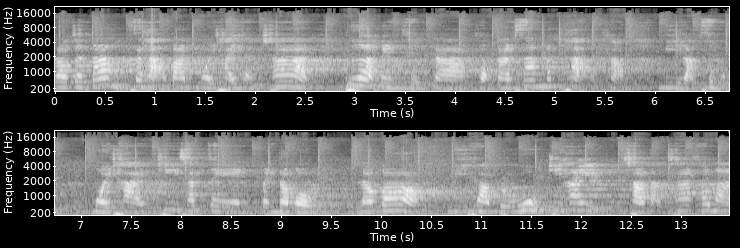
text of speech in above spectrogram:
เราจะตั้งสถาบันมวยไทยแห่งชาติ เพื่อเป็นศูนย์กลางของการสร้างมาตรฐานค่ะ มีหลักสูตรมวยไทยที่ชัดเจนเป็นระบบ แล้วก็มีความรู้ที่ให้ชาวต่างชาติเข้ามา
